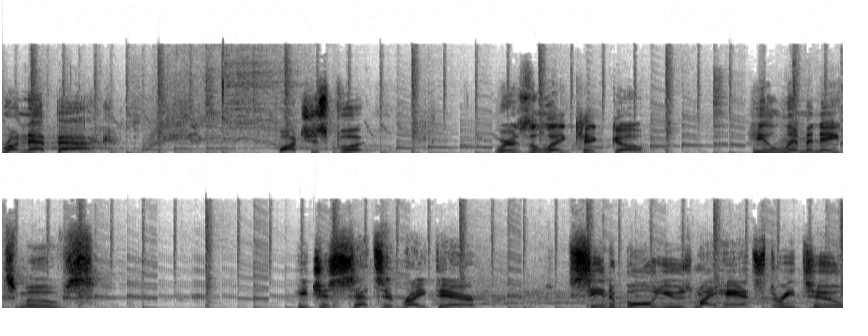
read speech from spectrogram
Run that back. Watch his foot. Where's the leg kick go? He eliminates moves. He just sets it right there. See the ball, use my hands. 3 2.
